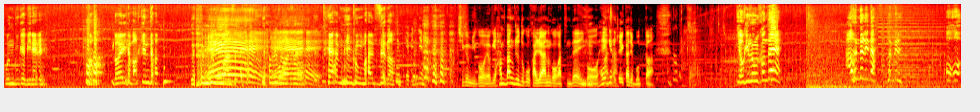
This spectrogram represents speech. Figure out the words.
본국의 미래를 너 너에게 맡긴다. 대한민국 만세. 대한민국 만세. 만세 다. 케빈님 지금 이거 여기 한방주 두고 가려 하는 거 같은데 이거 헬기로 맞아. 저기까지 못 가. 여기로 올 건데. 아 흔들린다. 흔들. 어어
